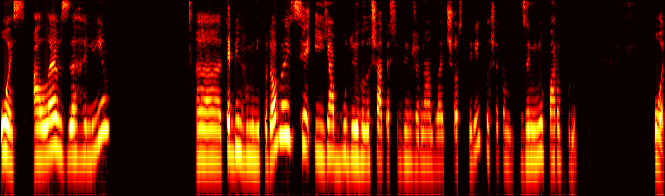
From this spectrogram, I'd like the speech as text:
Ось, але взагалі е, те бінго мені подобається, і я буду його лишати собі вже на 26 рік, лише там заміню пару пунктів. От,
